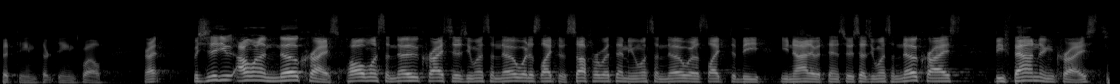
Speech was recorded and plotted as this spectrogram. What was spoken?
15, 13, 12, right? But she said, you, I want to know Christ. Paul wants to know who Christ is. He wants to know what it's like to suffer with him. He wants to know what it's like to be united with him. So he says he wants to know Christ, be found in Christ,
